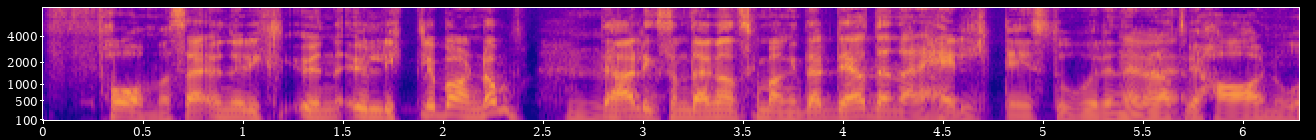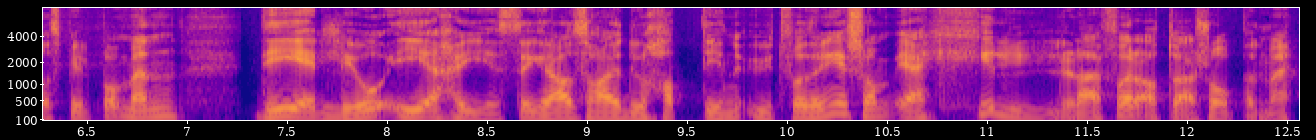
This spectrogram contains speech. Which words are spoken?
få med seg en ulykkelig, barndom. Mm. Det, er liksom, det er ganske mange, det er jo den der heltehistorien, eller at vi har noe å spille på. Men det gjelder jo i høyeste grad, så har jo du hatt dine utfordringer, som jeg hyller deg for at du er så åpen med.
